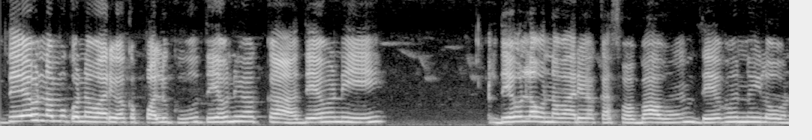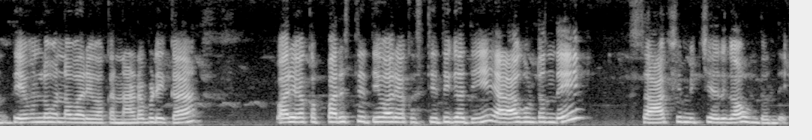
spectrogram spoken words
దేవుని నమ్ముకున్న వారి యొక్క పలుకు దేవుని యొక్క దేవుని దేవుల్లో ఉన్న వారి యొక్క స్వభావం దేవునిలో దేవునిలో ఉన్న వారి యొక్క నడవడిక వారి యొక్క పరిస్థితి వారి యొక్క స్థితిగతి ఎలాగుంటుంది? సాక్ష్యం ఇచ్చేదిగా ఉంటుంది.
